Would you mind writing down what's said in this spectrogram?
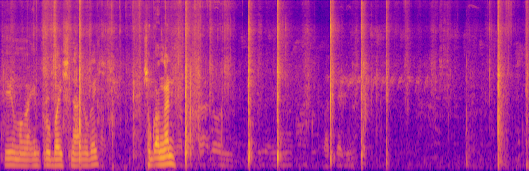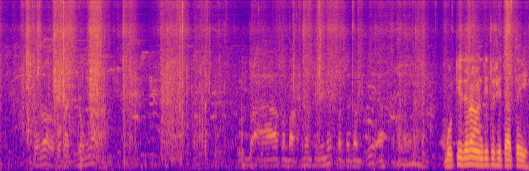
Ito yung mga improvised na ano guys. Sugangan. Pero kabadlong na. Ba, kabakran sa init pagkagabi ah. Buti na lang nandito si tatay.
